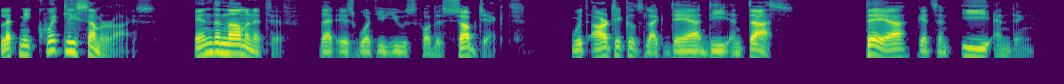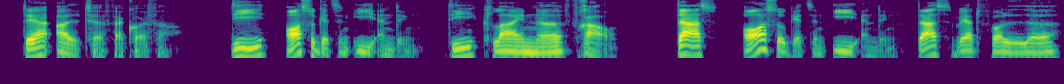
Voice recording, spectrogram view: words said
Let me quickly summarize. In the nominative, that is what you use for the subject, with articles like der, die, and das, der gets an e ending. Der alte Verkäufer. Die also gets an E ending. Die kleine Frau. Das also gets an E ending. Das wertvolle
